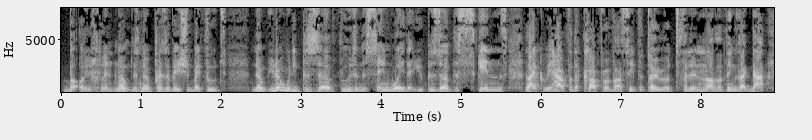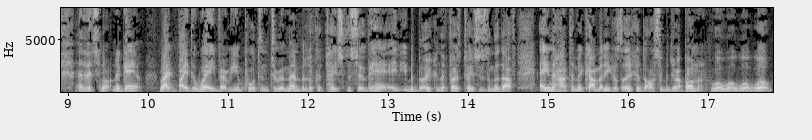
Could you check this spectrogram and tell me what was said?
ba'oichlin. No, there's no preservation by foods. No, you don't really preserve foods in the same way that you preserve the skins, like we have for the club of our Sefer Torah, tefillin, and other things like that. And it's not negay. Right, by the way, very important to remember, look at Tosfos over here. Ein ibud ba'oichlin, the first Tosfos on the daf. Ein hata mekam arikas oichlin also b'drabanon. Whoa, whoa, whoa, whoa.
